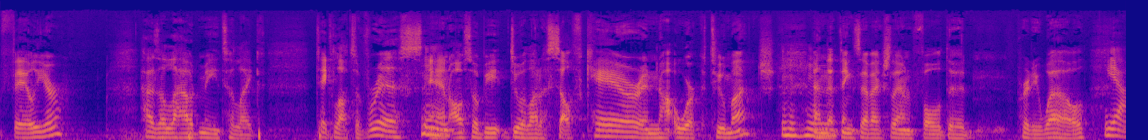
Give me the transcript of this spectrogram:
failure has allowed me to like take lots of risks Mm-hmm. and also be do a lot of self care and not work too much, Mm-hmm. and that things have actually unfolded pretty well. Yeah.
